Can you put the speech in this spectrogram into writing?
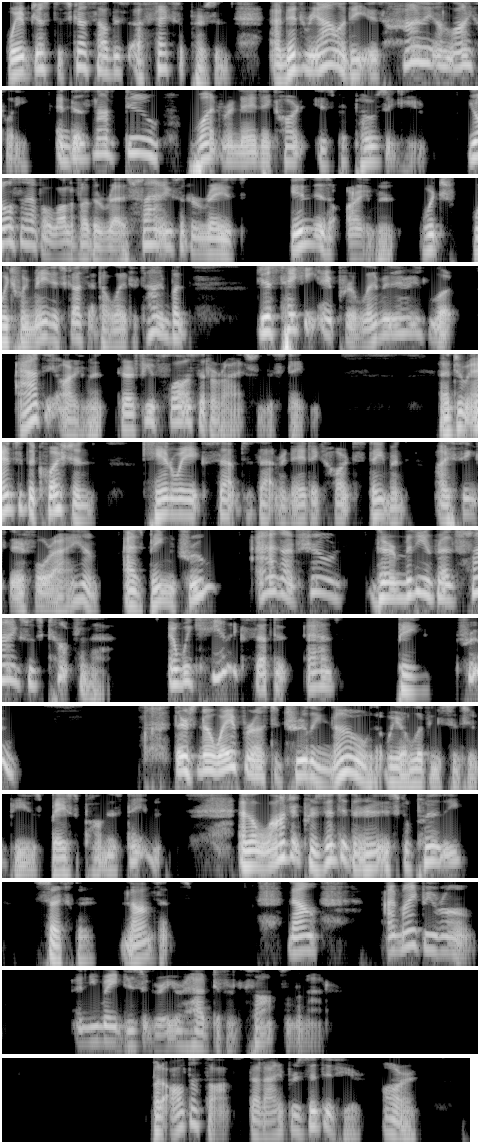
We have just discussed how this affects a person, and in reality is highly unlikely and does not do what Rene Descartes is proposing here. You also have a lot of other red flags that are raised in this argument, which which we may discuss at a later time, but just taking a preliminary look at the argument, there are a few flaws that arise from this statement. And to answer the question, can we accept that Rene Descartes' statement, I think therefore I am, as being true? As I've shown, there are many red flags which come from that, and we can't accept it as being true. There's no way for us to truly know that we are living sentient beings based upon this statement. And the logic presented therein is completely circular nonsense. Now, I might be wrong, and you may disagree or have different thoughts on the matter. But all the thoughts that I presented here are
